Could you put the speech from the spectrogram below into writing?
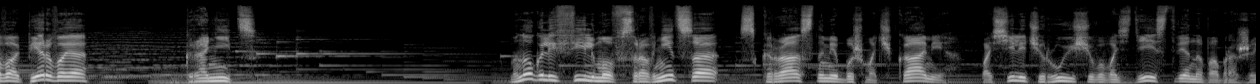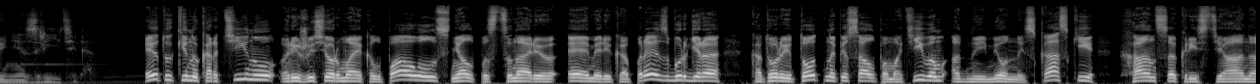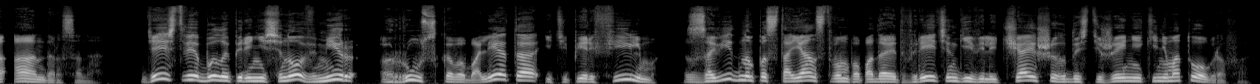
Глава первая. Границы. Много ли фильмов сравнится с красными башмачками по силе чарующего воздействия на воображение зрителя? Эту кинокартину режиссер Майкл Пауэлл снял по сценарию Эмерика Пресбургера, который тот написал по мотивам одноименной сказки Ханса Кристиана Андерсона. Действие было перенесено в мир русского балета, и теперь фильм с завидным постоянством попадает в рейтинги величайших достижений кинематографа.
